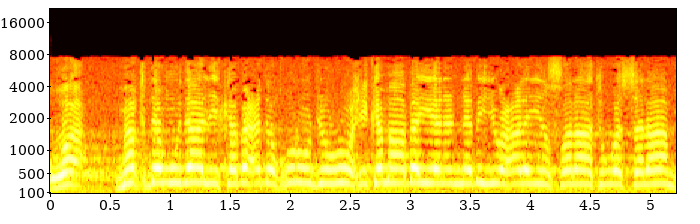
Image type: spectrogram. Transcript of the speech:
ومقدم ذلك بعد خروج الروح كما بين النبي عليه الصلاة والسلام.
